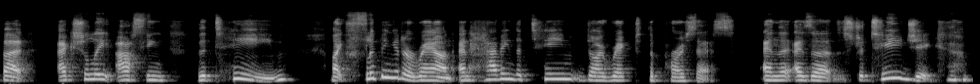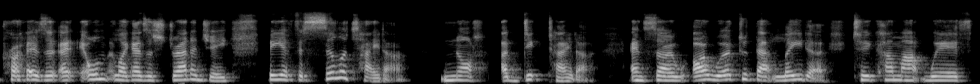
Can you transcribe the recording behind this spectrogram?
but actually asking the team like flipping it around and having the team direct the process and the, as a strategic as a, like as a strategy be a facilitator not a dictator and so I worked with that leader to come up with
